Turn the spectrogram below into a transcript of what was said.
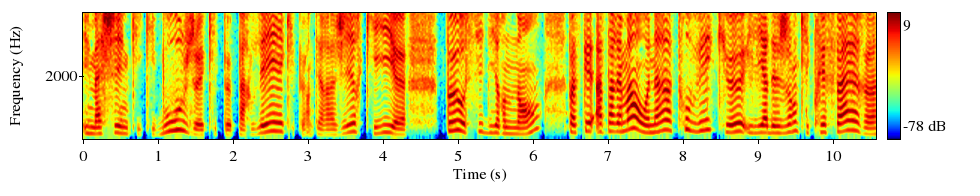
une machine qui, bouge, qui peut parler, qui peut interagir, qui peut aussi dire non, parce qu'apparemment, on a trouvé qu'il y a des gens qui préfèrent euh,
